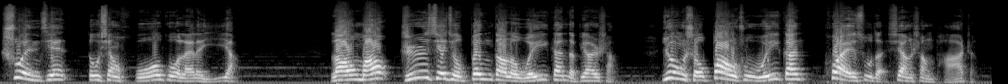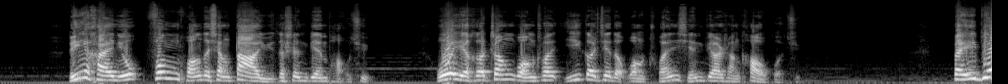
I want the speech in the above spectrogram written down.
瞬间都像活过来了一样。老毛直接就奔到了桅杆的边上，用手抱住桅杆，快速的向上爬着。李海牛疯狂的向大禹的身边跑去。我也和张广川一个劲的往船舷边上靠过去。北边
